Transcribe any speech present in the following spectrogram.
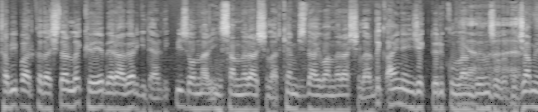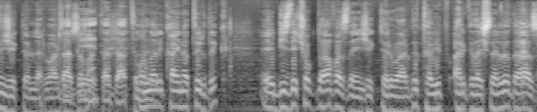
tabip arkadaşlarla köye beraber giderdik. Biz onlar insanları aşılarken biz de hayvanları aşılardık. Aynı enjektörü kullandığımız Ya, olurdu. evet. Cam enjektörler vardı Tabii, o zaman. tabii. Onları kaynatırdık. Ee, bizde çok daha fazla enjektör vardı. Tabip arkadaşları da daha az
